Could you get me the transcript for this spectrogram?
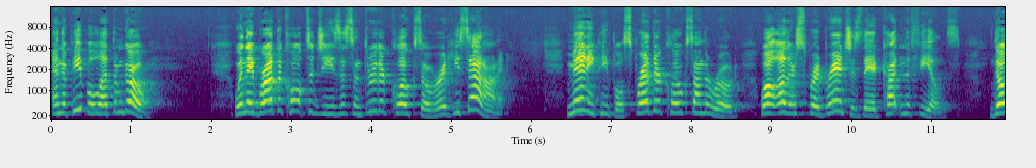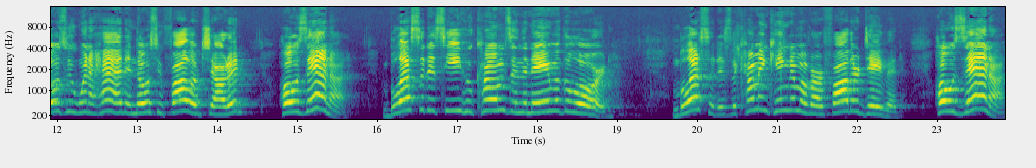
and the people let them go. When they brought the colt to Jesus and threw their cloaks over it, he sat on it. Many people spread their cloaks on the road, while others spread branches they had cut in the fields. Those who went ahead and those who followed shouted, Hosanna! Blessed is he who comes in the name of the Lord. Blessed is the coming kingdom of our father David. Hosanna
